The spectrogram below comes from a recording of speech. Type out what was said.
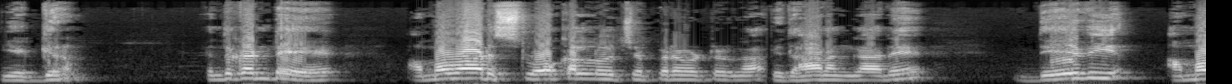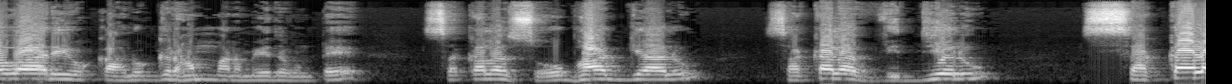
యజ్ఞం. ఎందుకంటే అమ్మవారి శ్లోకంలో చెప్పినట్టుగా విధానంగానే దేవి అమ్మవారి యొక్క అనుగ్రహం మన మీద ఉంటే సకల సౌభాగ్యాలు సకల విద్యలు సకల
